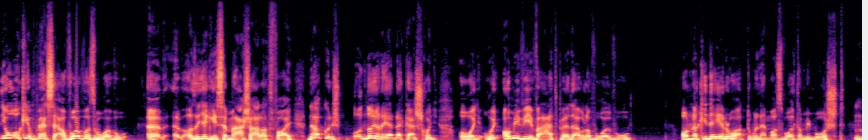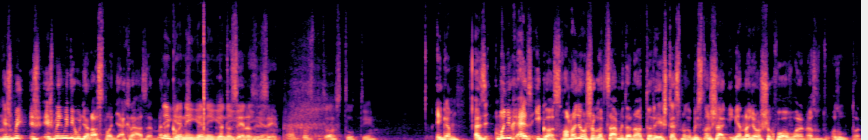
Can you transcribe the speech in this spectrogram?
jó, oké, persze, a Volvo az Volvo. Az egy egészen más állatfaj, de akkor is nagyon érdekes, hogy, hogy, hogy amivé vált például a Volvo, annak idején rohadtul nem az volt, ami most, uh-huh. és, mi- és, és még mindig ugyanazt mondják rá az emberek. Igen, hogy, igen, igen, hát azért igen, az igen. izé. Hát azt, azt tuti. Igen. Ez, mondjuk ez igaz. Ha nagyon sokat számítana a törés, tesz meg a biztonság, igen, nagyon sok Volvo lenne az, az úton.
